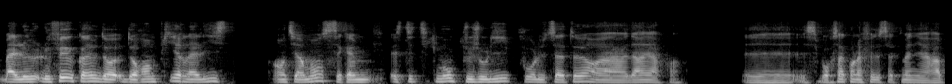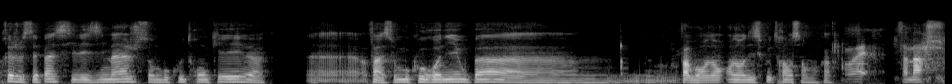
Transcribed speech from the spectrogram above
bah, le, le fait quand même de, de remplir la liste entièrement, c'est quand même esthétiquement plus joli pour l'utilisateur euh, derrière, quoi. Et, et c'est pour ça qu'on l'a fait de cette manière. Après, je sais pas si les images sont beaucoup tronquées. euh, euh, enfin, sont beaucoup rognées ou pas. euh, Enfin bon, on en, on en discutera ensemble encore. Ouais, ça marche.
